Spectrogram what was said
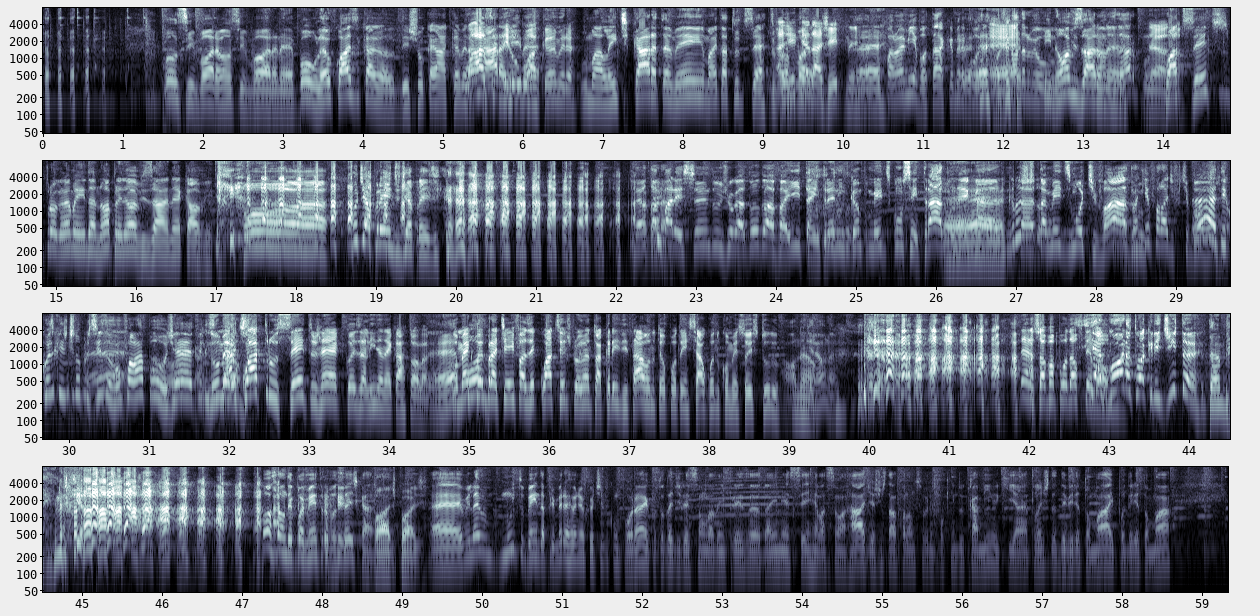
Vamos embora, vamos embora, né? Bom, o Léo quase ca- deixou cair uma câmera Quase cara aí, derrubou né? a câmera. Uma lente cara também, mas tá tudo certo. A gente Vambora. ia dar jeito, né? A culpa não é minha, botaram a câmera postada no meu. E não avisaram, Não né? avisaram, pô? Não, 400 o programa ainda não aprendeu a avisar, né, Calvin? Porra! Um dia aprende, um dia aprende. Léo tá parecendo o jogador do Havaí, tá entrando em campo meio desconcentrado, É, né, cara? não- Tá, tá meio Cara, desmotivado. pra que falar de futebol? É, hoje, tem mano? coisa que a gente não precisa. Vamos falar, pô, hoje é é felicidade. Número 400, né? Coisa linda, né, Cartola? É, Como é que pô. foi pra ti aí fazer 400 programas? Tu acreditava no teu potencial quando começou isso tudo? Óbvio Não. que não, né? Era só pra podar o E futebol. agora tu acredita? Também não. Posso dar um depoimento pra vocês, cara? Pode, pode. É, eu me lembro muito bem da primeira reunião que eu tive com o Porã e com toda a direção lá da empresa da NSC em relação à rádio. A gente estava falando sobre um pouquinho do caminho que a Atlântida deveria tomar e poderia tomar.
